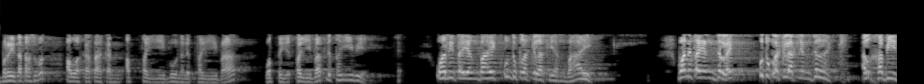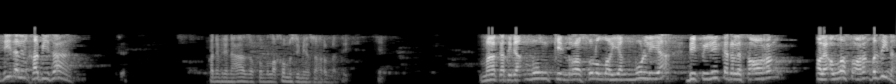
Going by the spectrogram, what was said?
berita tersebut, Allah katakan at-tayyibuna lit-tayyibat wat-tayyibat lit-tayyibin. Wanita yang baik untuk laki-laki yang baik. Wanita yang jelek untuk laki-laki yang jelek. Al-khabithina lil-khabithat. Qanifina azakumullah muslimin saharbati. Maka tidak mungkin Rasulullah yang mulia dipilihkan oleh seorang oleh Allah seorang pezina.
